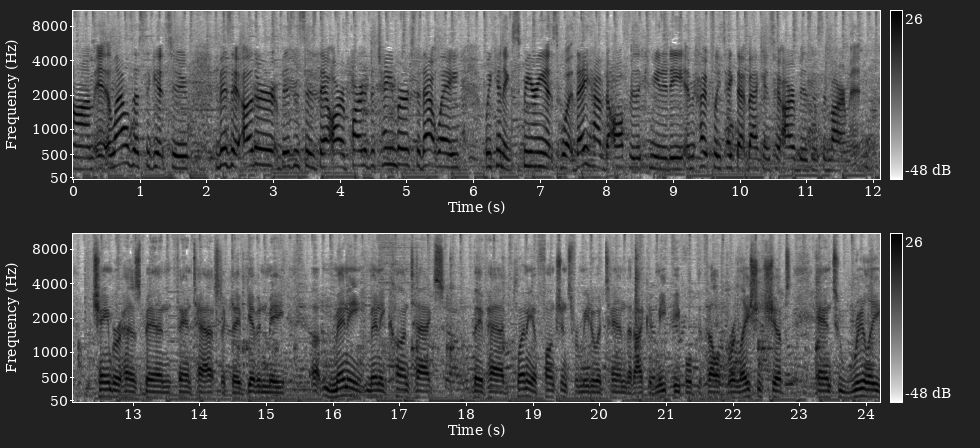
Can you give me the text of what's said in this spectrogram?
um, it allows us to get to visit other businesses that are a part of the Chamber so that way we can experience what they have to offer the community and hopefully take that back into our business environment. Chamber has been fantastic. They've given me uh, many, many contacts. They've had plenty of functions for me to attend that I could meet people, develop relationships, and to really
